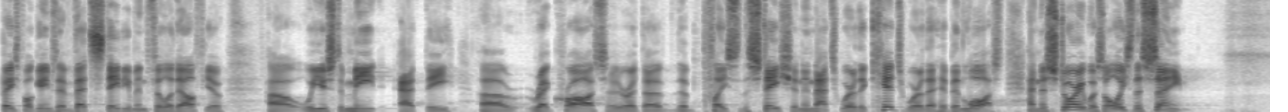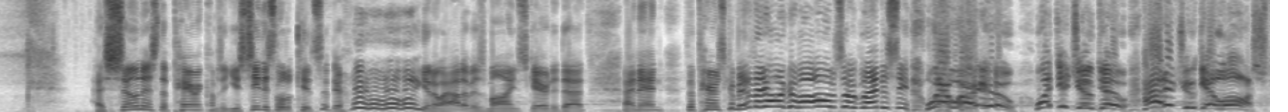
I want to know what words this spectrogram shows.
baseball games at Vet Stadium in Philadelphia, uh, we used to meet at the uh, Red Cross or at the, the place, of the station, and that's where the kids were that had been lost. And the story was always the same. As soon as the parent comes in, you see this little kid sit there, you know, out of his mind, scared to death. And then the parents come in and they hug him. Oh, I'm so glad to see you. Where were you? What did you do? How did you get lost?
